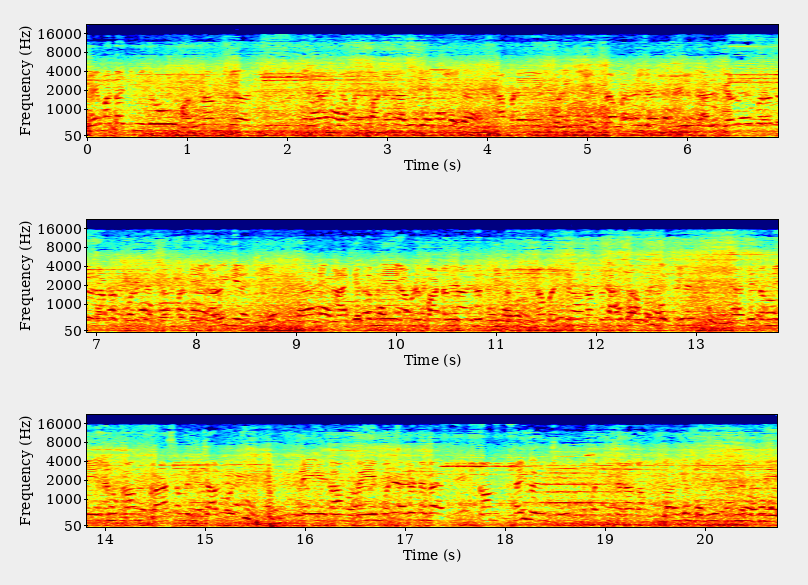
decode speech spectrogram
જય માતાજી મિત્રો, મારું નામ છે આજે આપણે પાટણ આવી ગયા છીએ. આપણે કોલેજની એક્ઝામ પહેલો પેપર હતો આપણે કોલેજ એક્ઝામ માટે આવી ગયા છીએ. અને આજે તમને આપણે પાટણના અંદર જે જૂના બસ આપી દઈએ આજે તમને એનું કામ ઘણા સમયથી ચાલુ હતું. એટલે એ કામ હવે પચીસ ટકા કામ થઈ ગયું છે. પચીસ ટકા કામ બાકી છે. તમે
